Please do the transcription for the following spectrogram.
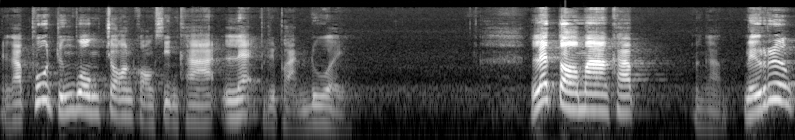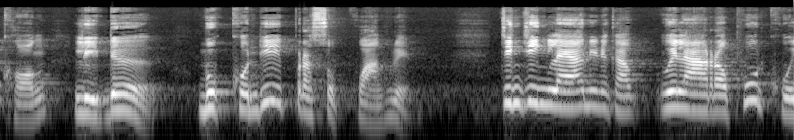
นะครับพูดถึงวงจรของสินค้าและผลิตภัณฑ์ด้วย และต่อมาครับนะครับในเรื่องของ leader บุคคลที่ประสบความสำเร็จ จริง ๆ แล้วนี่นะครับเวลาเราพูดคุย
